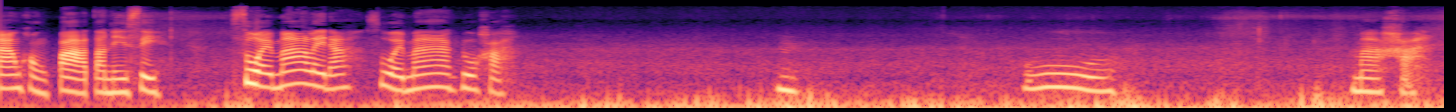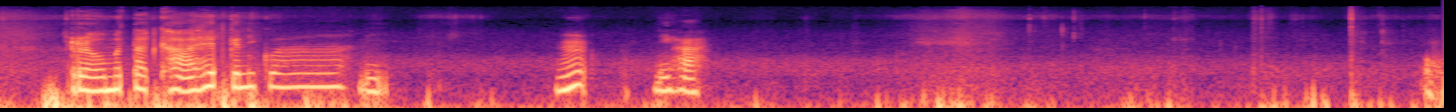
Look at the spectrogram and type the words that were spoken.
งามของป่าตอนนี้สิ สวยมากเลยนะ สวยมากดูค่ะอู้มาค่ะ เรามาตัดขาเห็ดกันดีกว่า นี่อืมนี่ค่ะ โอ้โห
